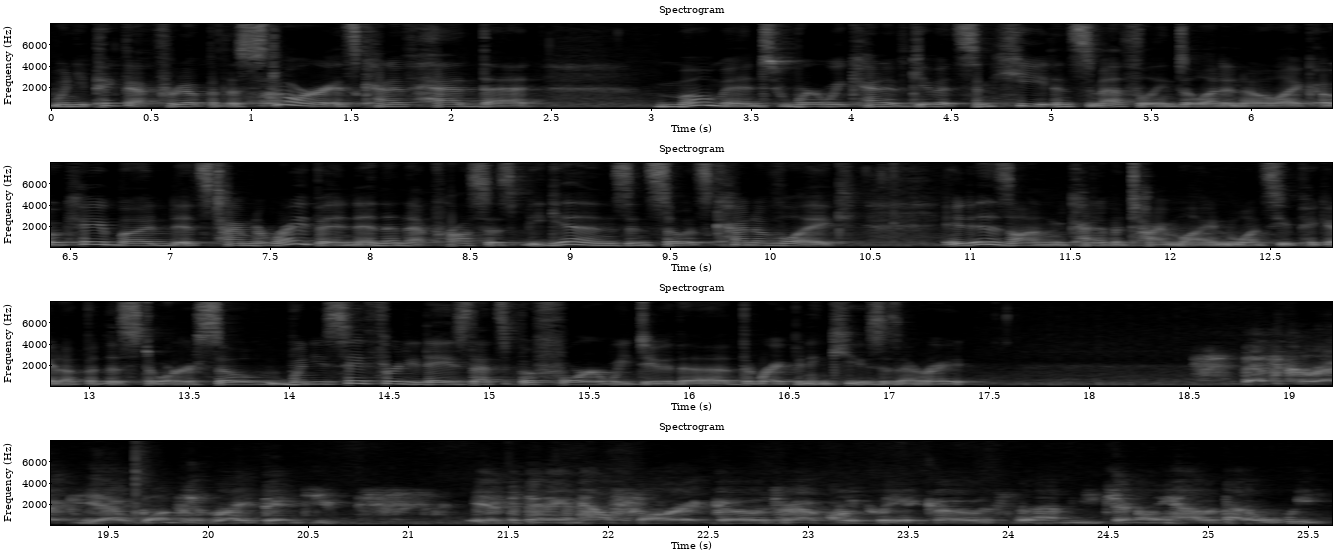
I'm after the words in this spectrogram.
when you pick that fruit up at the store, it's kind of had that moment where we kind of give it some heat and some ethylene to let it know like okay bud it's time to ripen and then that process begins and so it's kind of like it is on kind of a timeline once you pick it up at the store so when you say 30 days that's before we do the the ripening cues is that right that's correct yeah once it ripens you you know, depending on how far it goes or how quickly it goes, um, you generally have about a week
